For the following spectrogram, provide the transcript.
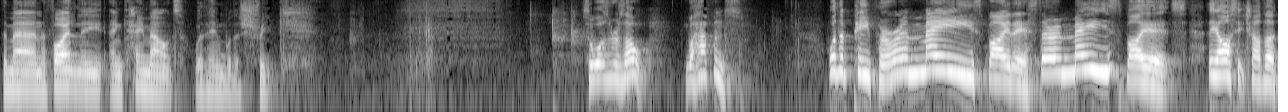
the man violently and came out with him with a shriek. So, what's the result? What happens? Well, the people are amazed by this. They're amazed by it. They ask each other,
